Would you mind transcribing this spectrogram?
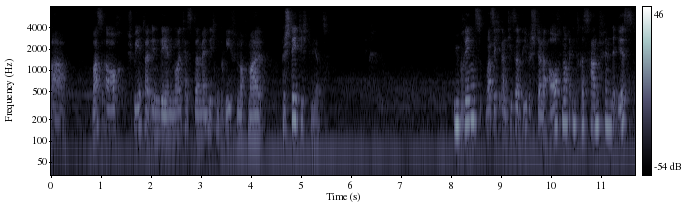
war, was auch später in den neutestamentlichen Briefen nochmal bestätigt wird. Übrigens, was ich an dieser Bibelstelle auch noch interessant finde, ist,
